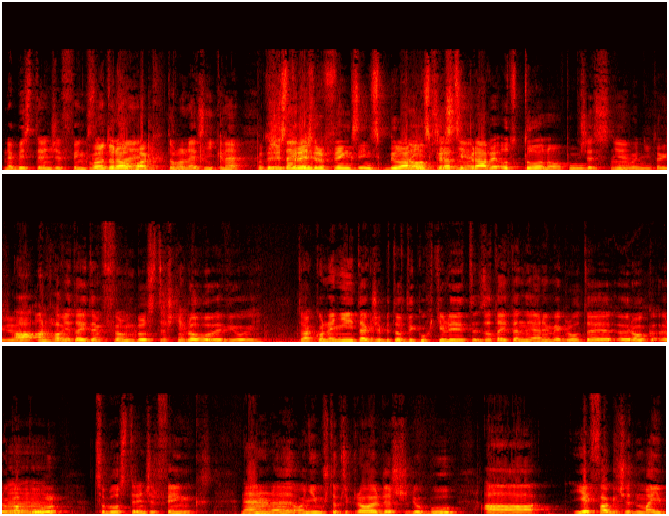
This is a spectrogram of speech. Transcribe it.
neby Stranger Things, Ono to tohle, naopak. tohle nevznikne. Protože Tady Stranger Things ins- byla No, inspirací přesně. právě od toho, no, pů- Přesně. původní, takže... A, a hlavně tady ten film byl strašně dlouho ve vývoji. To jako není tak, že by to vykuchtili za tady ten, já nevím, jak dlouho to je, rok, rok Mhm. a půl, co bylo Stranger Things. Ne, ne, ne, oni už to připravovali delší dobu a je fakt, že mají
